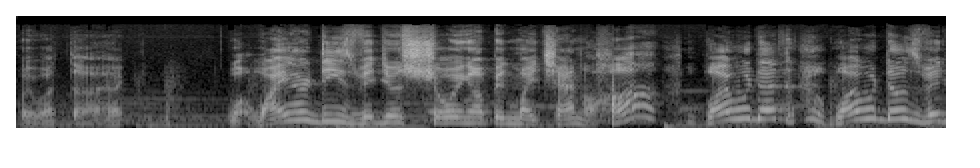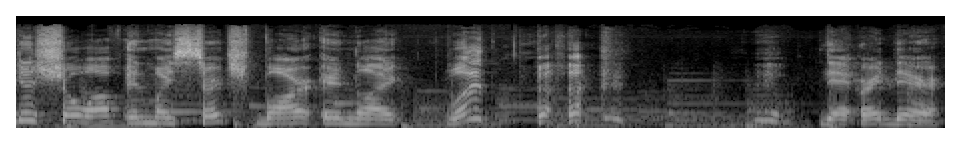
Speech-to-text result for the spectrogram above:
Wait, what the heck? Why are these videos showing up in my channel? Huh? Why would that why would those videos show up in my search bar in like what? there right there.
